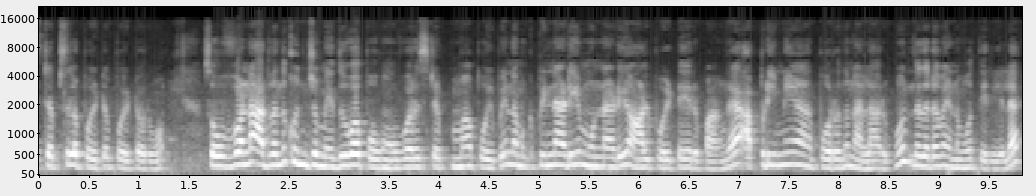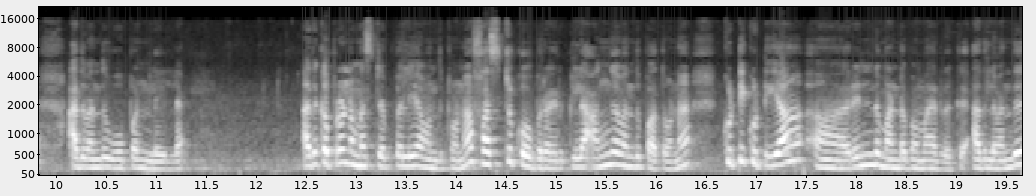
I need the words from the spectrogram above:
ஸ்டெப்ஸில் போயிட்டு போயிட்டு வருவோம். ஸோ ஒவ்வொன்றா அது வந்து கொஞ்சம் மெதுவாக போகும். ஒவ்வொரு ஸ்டெப்புமாக போய் போய் நமக்கு பின்னாடியும் முன்னாடியும் ஆள் போயிட்டே இருப்பாங்க. அப்படியுமே போகிறதும் நல்லாயிருக்கும் இந்த தடவை என்னவோ தெரியல. அது வந்து ஓப்பனில் இல்லை. அதுக்கப்புறம் நம்ம ஸ்டெப் வழியாக வந்துட்டோம்னா ஃபஸ்ட்டு கோபுரம் இருக்குல்ல அங்கே வந்து பார்த்தோன்னா குட்டி குட்டியாக ரெண்டு மண்டபம் மாதிரி இருக்குது அதில் வந்து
